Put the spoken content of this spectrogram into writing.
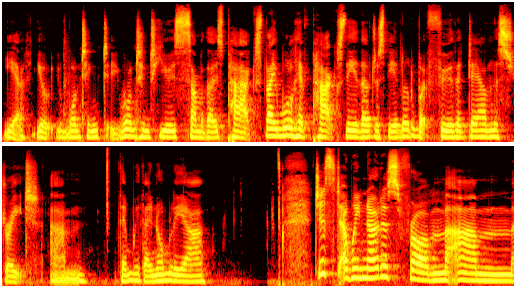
yeah, you're, wanting to wanting to use some of those parks. They will have parks there. They'll just be a little bit further down the street um, than where they normally are. Just uh, wee notice from um,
